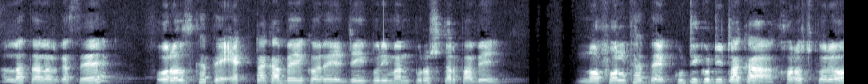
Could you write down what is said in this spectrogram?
আল্লাহ তালার কাছে ফরজ খাতে এক টাকা ব্যয় করে যেই পরিমাণ পুরস্কার পাবে, নফল খাতে কোটি কোটি টাকা খরচ করেও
